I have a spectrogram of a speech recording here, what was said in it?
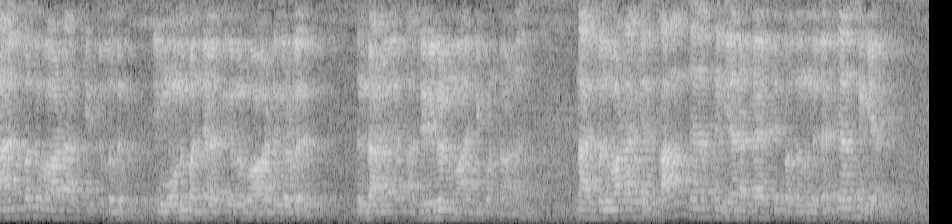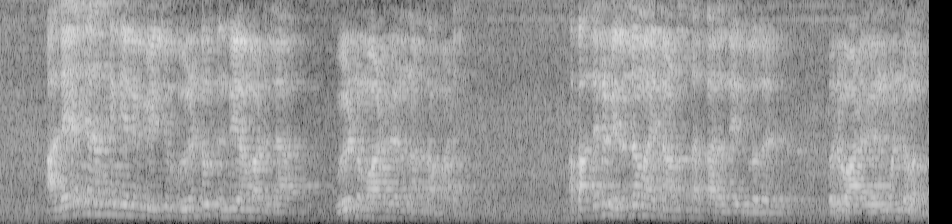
നാൽപ്പത് വാർഡാക്കിയിട്ടുള്ളത് ഈ മൂന്ന് പഞ്ചായത്തുകൾ വാർഡുകൾ എന്താണ് അതിരുകൾ മാറ്റിക്കൊണ്ടാണ് നാൽപ്പത് വാർഡാക്കിയത്. ആ ജനസംഖ്യ രണ്ടായിരത്തി പതിനൊന്നിലെ ജനസംഖ്യയാണ്. അതേ ജനസംഖ്യയിൽ ഉപയോഗിച്ച് വീണ്ടും എന്ത് ചെയ്യാൻ പാടില്ല? വീണ്ടും വാർഡ് വിവരം നടത്താൻ പാടില്ല. അപ്പൊ അതിന് വിരുദ്ധമായിട്ടാണ് സർക്കാർ എന്ത് ചെയ്തിട്ടുള്ളത്? ഒരു വാടകയും കൊണ്ടുവന്നത്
